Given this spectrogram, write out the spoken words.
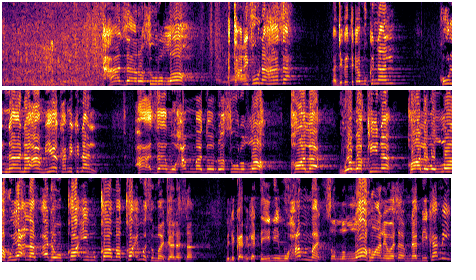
Hadza Rasulullah. Ta'rifuna hadza? Raja kata kamu kenal? Qulna na'am, ya kami kenal. Hadza Muhammadun Rasulullah. Qala wa baqina. Qala wallahu ya'lam annahu qa'im qama qa'im thumma jalasa. Bila kami kata ini Muhammad sallallahu alaihi wasallam nabi kami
